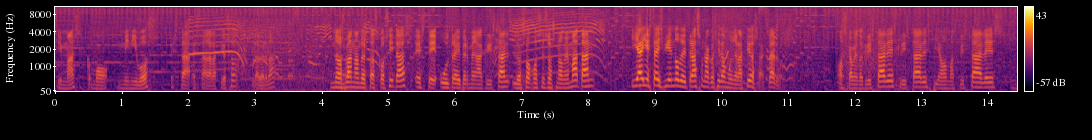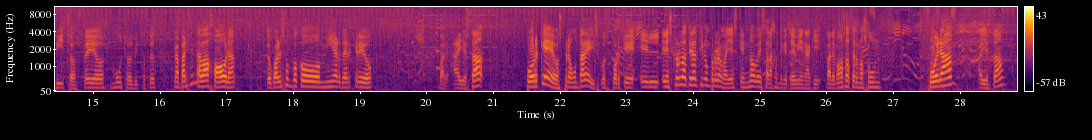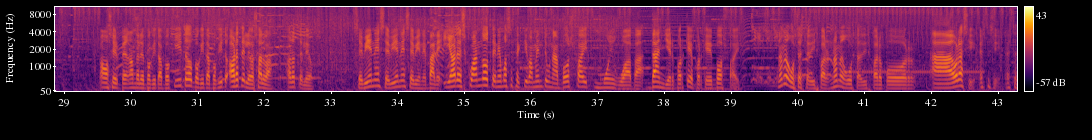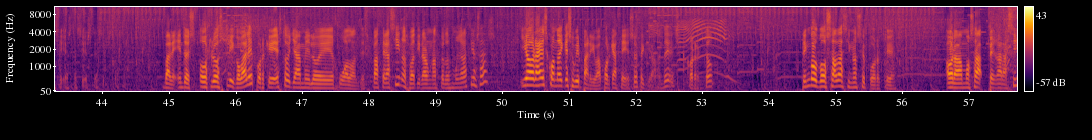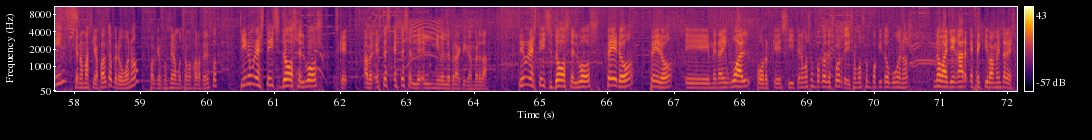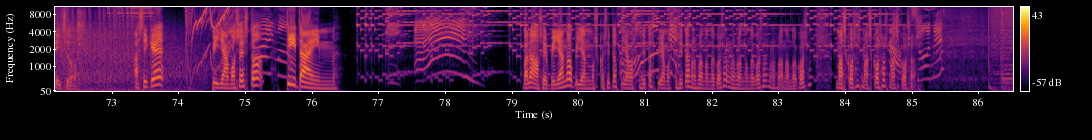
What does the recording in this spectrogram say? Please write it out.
Sin más, como mini boss. Está, está gracioso, la verdad. Nos van dando estas cositas Este ultra hiper mega cristal Los ojos esos no me matan. Y ahí estáis viendo detrás una cosita muy graciosa, claro Vamos cambiando cristales, cristales Pillamos más cristales Bichos feos, muchos bichos feos. Me aparecen de abajo ahora Lo cual es un poco mierder, creo. Vale, ahí está. ¿Por qué? Os preguntaréis. Pues porque el, scroll lateral tiene un problema Y es que no ves a la gente que te viene aquí. Vale, vamos a hacernos un fuera. Ahí está. Vamos a ir pegándole poquito a poquito, poquito a poquito. Ahora te leo, salva, ahora te leo. Se viene, se viene, se viene. Vale, y ahora es cuando tenemos efectivamente una boss fight muy guapa. Danger, ¿por qué? Porque boss fight No me gusta este disparo, no me gusta el disparo por... Ahora sí, este sí, este sí, este sí, este sí, este sí. Vale, entonces os lo explico, ¿vale? Porque esto ya me lo he jugado antes Va a hacer así, nos va a tirar unas cosas muy graciosas y ahora es cuando hay que subir para arriba Porque hace eso, efectivamente, es correcto Tengo dos hadas y no sé por qué Ahora vamos a pegar así Que no me hacía falta, pero bueno Porque funciona mucho mejor hacer esto. Tiene un Stage 2 el boss Es que, a ver, este es, este es el, nivel de práctica, en verdad. Tiene un Stage 2 el boss Pero, pero, eh, me da igual Porque si tenemos un poco de suerte y somos un poquito buenos No va a llegar efectivamente al Stage 2 Así que, pillamos esto. Tea Time. Vale, vamos a ir pillando, pillamos cositas, pillamos cositas, pillamos cositas Nos van dando cosas, nos van dando cosas, nos van dando cosas. Más cosas, más cosas, más cosas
